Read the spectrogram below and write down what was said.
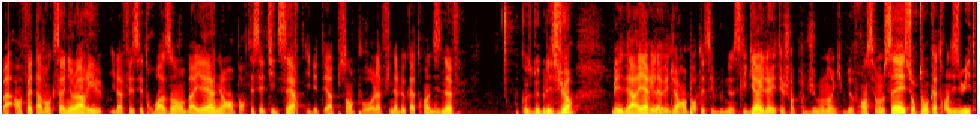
bah, en fait, avant que Sagnol arrive, il a fait ses trois ans au Bayern, il a remporté ses titres. Certes, il était absent pour la finale de 99 à cause de blessures, mais derrière, il avait déjà remporté ses Bundesliga, il a été champion du monde en équipe de France, et on le sait, et surtout en 98,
